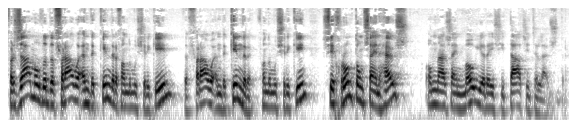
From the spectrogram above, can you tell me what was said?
verzamelden de vrouwen en de kinderen van de mushrikeen, de vrouwen en de kinderen van de mushrikeen, zich rondom zijn huis om naar zijn mooie recitatie te luisteren.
